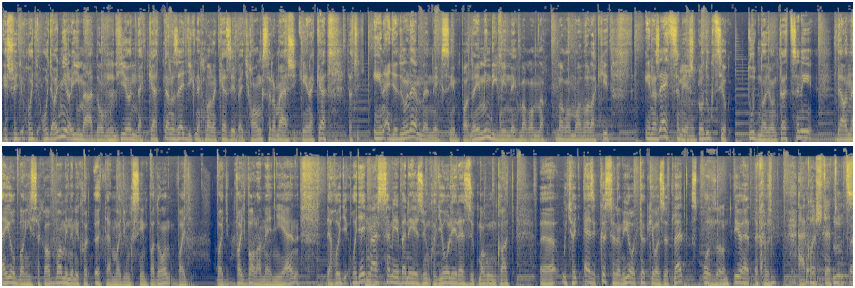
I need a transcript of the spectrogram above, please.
és hogy, hogy, hogy annyira imádom, Hmm. hogy jönnek ketten, az egyiknek van a kezébe egy hangszer, a másik énekel, tehát hogy én egyedül nem mennék színpadra, én mindig vinnék magamnak, magammal valakit. Én az egyszemélyes Hmm. produkciók tud nagyon tetszeni, de annál jobban hiszek abban, mint amikor öten vagyunk színpadon, vagy vagy, vagy valamennyien, de hogy, hogy egymás szemébe nézünk, hogy jól érezzük magunkat, úgyhogy ez, köszönöm, jó, tök jó az ötlet, szponzor, jöhetnek az Ákos, te tudsz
